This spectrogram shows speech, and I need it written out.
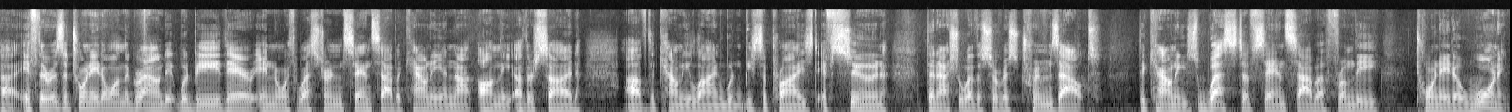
uh, if there is a tornado on the ground, it would be there in northwestern San Saba County and not on the other side of the county line. Wouldn't be surprised if soon the National Weather Service trims out the counties west of San Saba from the tornado warning.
